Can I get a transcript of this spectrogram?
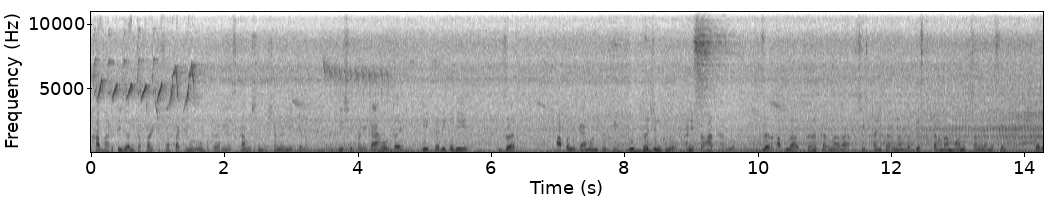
हा भारतीय जनता पार्टीचा पाठीमागे उभं करण्याचं काम संतोष अण्णांनी केलं. निश्चितपणे काय होतं आहे की कधीकधी जर आपण काय म्हणतो की युद्ध जिंकलो आणि सहा हरलो जर आपला तह करणारा शिष्टाई करणारा मध्यस्थ करणारा माणूस चांगला नसेल तर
